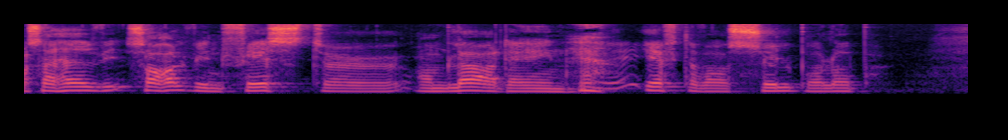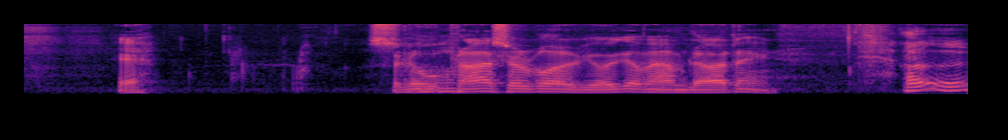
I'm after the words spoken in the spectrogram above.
og så, havde vi, så holdt vi en fest øh, om lørdagen ja. efter vores sølvbryllup. Ja. Så nu plejer sølvbryllup jo ikke at være om lørdagen. Øh, øh,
